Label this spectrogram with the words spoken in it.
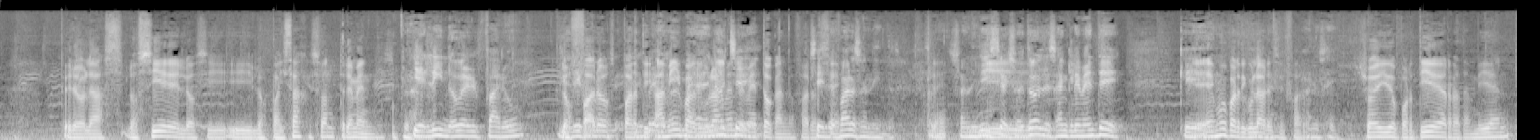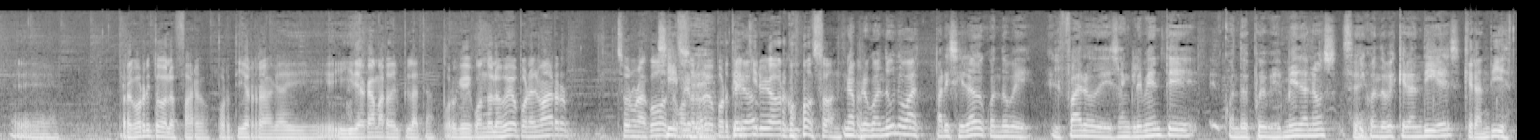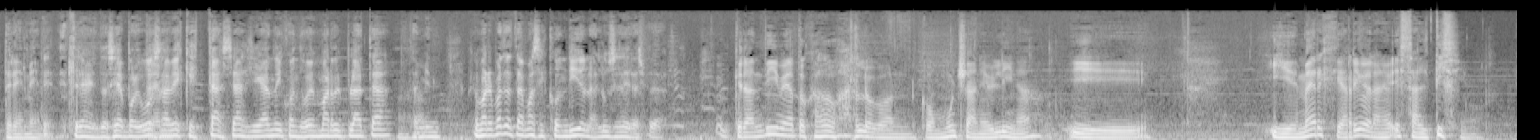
pero las, los cielos y, y los paisajes son tremendos. Y es lindo ver el faro. Los lejos, faros parti- a mí particularmente noche- me tocan los faros, Sí, sí. los faros son lindos. Sí. Son lindísimos, Y- sobre todo el de San Clemente. Que es muy particular ese faro. Sí. Yo he ido por tierra también. eh, recorrí todos los faros por tierra que hay y de acá Mar del Plata. Porque cuando los veo por el mar son una cosa, Sí, cuando pero- los veo por pero- quiero ir a ver cómo son. No, pero cuando uno va para ese lado, cuando ve el faro de San Clemente, cuando después ves Médanos Sí. y cuando ves Querandíes, Querandí es tremendo. es tremendo. O sea, porque vos Tremendo. sabés que estás ya llegando y cuando ves Mar del Plata, también. Pero Mar del Plata está más escondido en las luces de la ciudad. Querandí me ha tocado verlo con, con mucha neblina y, y emerge arriba de la neblina. Es altísimo.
